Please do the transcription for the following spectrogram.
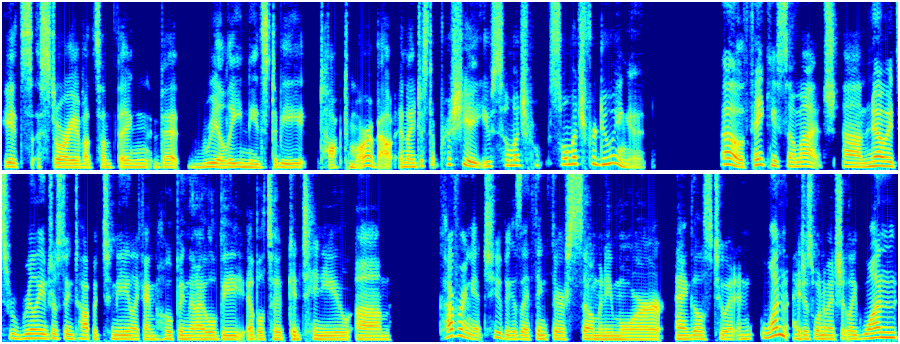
It's a story about something that really needs to be talked more about. And I just appreciate you so much, so much for doing it. Oh, thank you so much. Um, no, it's a really interesting topic to me. Like, I'm hoping that I will be able to continue um, covering it too, because I think there's so many more angles to it. And one, I just want to mention, like, one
